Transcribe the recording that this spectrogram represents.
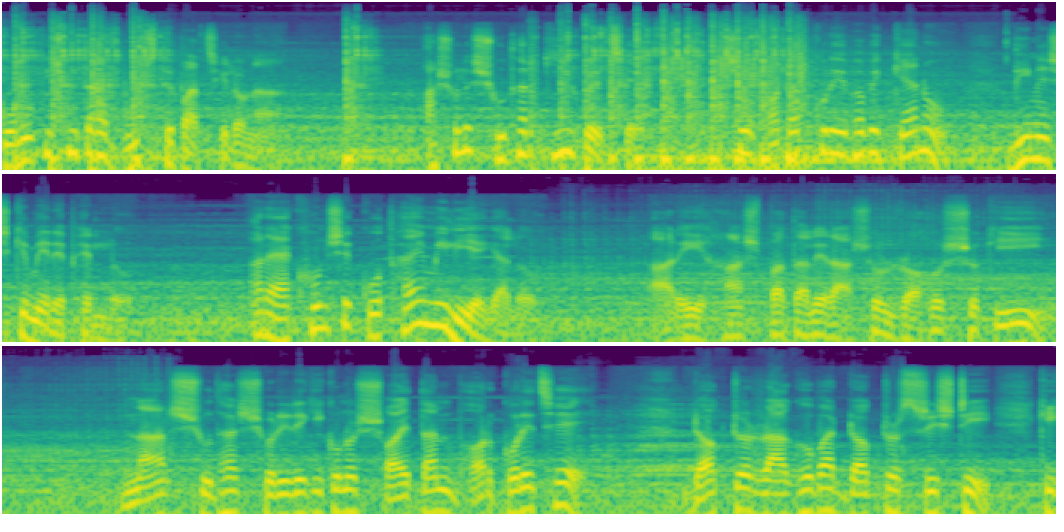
কোনো কিছুই তারা বুঝতে পারছিল না। আসলে সুধার কি হয়েছে? সে হঠাৎ করে এভাবে কেন? দিনেশকে মেরে ফেলল। আর এখন সে কোথায় মিলিয়ে গেল? আর এই হাসপাতালের আসল রহস্য কি? নার্স সুধার শরীরে কি কোনো শয়তান ভর করেছে? ডক্টর রাঘব আর ডক্টর সৃষ্টি কি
